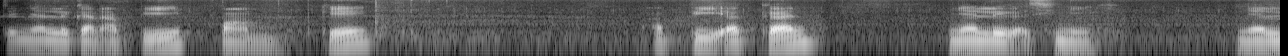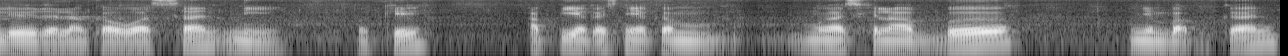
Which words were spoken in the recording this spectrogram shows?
kita nyalakan api pump okey. Api akan nyala kat sini. Nyala dalam kawasan ni. Okey. Api yang kat sini akan menghasilkan laba menyebabkan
